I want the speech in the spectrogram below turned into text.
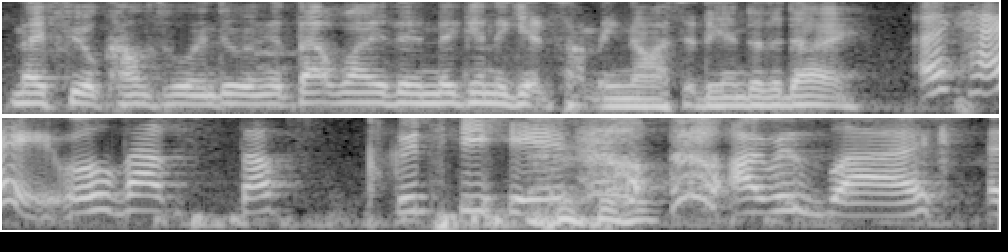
and they feel comfortable in doing it that way, then they're going to get something nice at the end of the day. Okay, well that's that's good to hear. I was like, uh,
